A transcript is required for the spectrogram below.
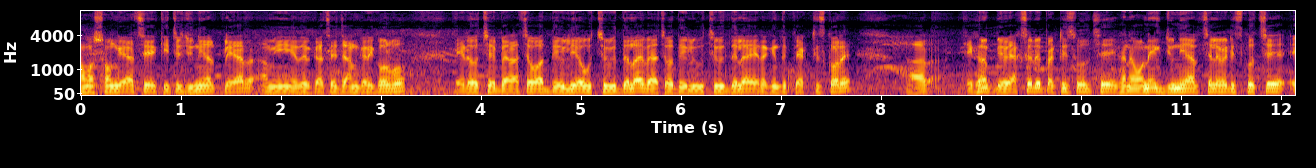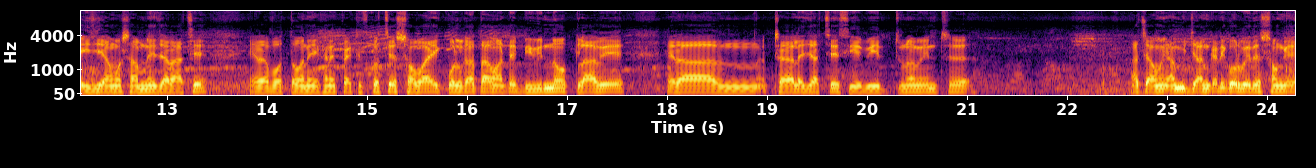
আমার সঙ্গে আছে কিছু জুনিয়র প্লেয়ার আমি এদের কাছে জানকারি করব। এটা হচ্ছে বেড়াচাওয়া দেউলিয়া উচ্চ বিদ্যালয়, বেড়াচাওয়া দেউলিয়া উচ্চ বিদ্যালয়, এরা কিন্তু প্র্যাকটিস করে। আর এখানে ব্যাক সাইডে প্র্যাকটিস চলছে, এখানে অনেক জুনিয়র ছেলে প্র্যাকটিস করছে। এই যে আমার সামনে যারা আছে, এরা বর্তমানে এখানে প্র্যাকটিস করছে। সবাই কলকাতা মাঠে বিভিন্ন ক্লাবে এরা ট্রায়ালে যাচ্ছে সিএবির টুর্নামেন্ট আচ্ছা আমি আমি জানকারি করব এদের সঙ্গে।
